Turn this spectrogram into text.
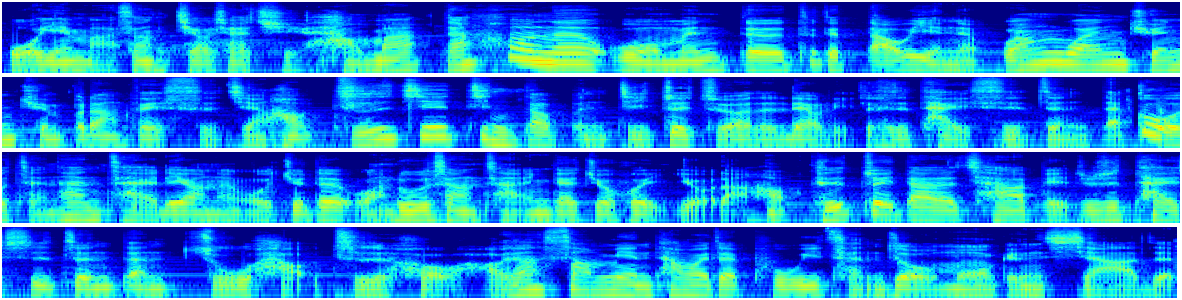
我也马上教下去好吗？然后呢，我们的这个导演呢，完完全全不浪费时间，好，直接进到本集最主要的料理，就是泰式蒸蛋。过程和材料呢，我觉得网络上查应该就会有了哈。可是最大的差别就是泰式蒸蛋煮好之后，好像上面它会再铺一一层肉末跟虾仁。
